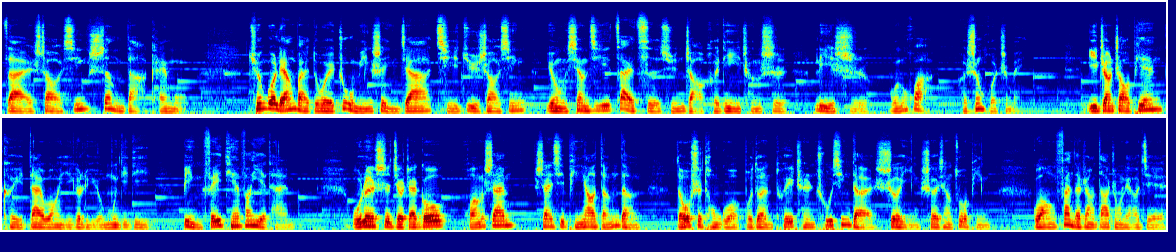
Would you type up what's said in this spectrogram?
在绍兴盛大开幕。全国两百多位著名摄影家齐聚绍兴，用相机再次寻找和定义城市历史文化和生活之美。一张照片可以带旺一个旅游目的地，并非天方夜谭。无论是九寨沟、黄山、山西平遥等等，都是通过不断推陈出新的摄影摄像作品。广泛的让大众了解，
